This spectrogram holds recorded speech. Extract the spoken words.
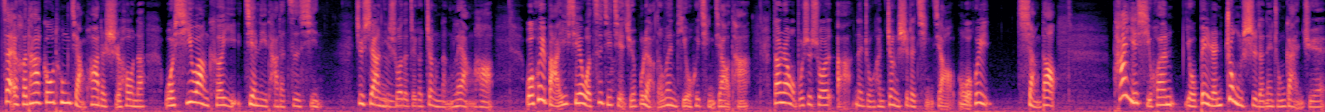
在和他沟通讲话的时候呢，我希望可以建立他的自信，就像你说的这个正能量哈。我会把一些我自己解决不了的问题，我会请教他。当然，我不是说啊那种很正式的请教，我会想到他也喜欢有被人重视的那种感觉。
